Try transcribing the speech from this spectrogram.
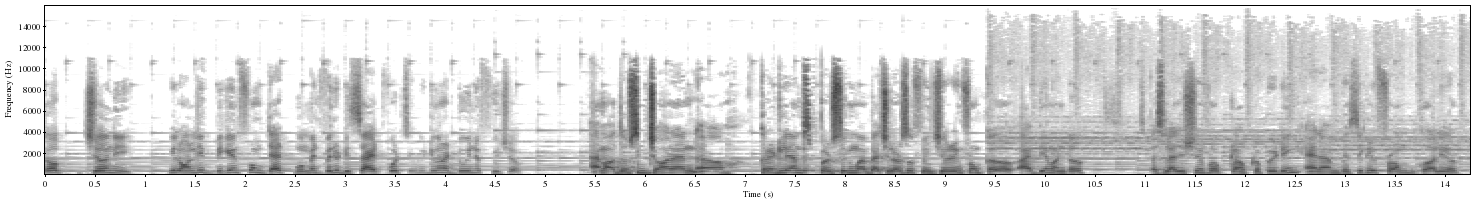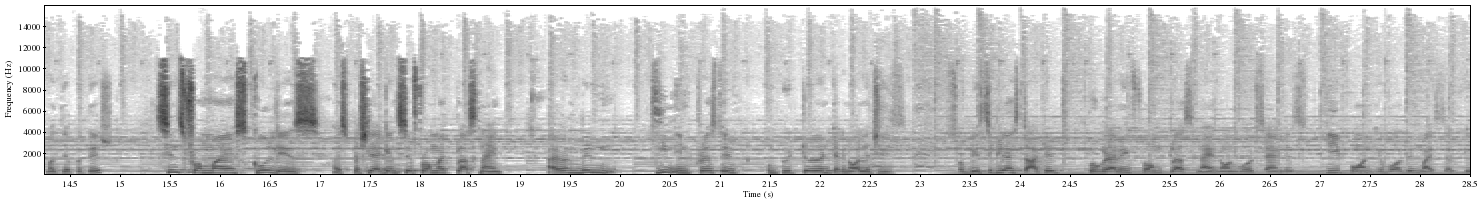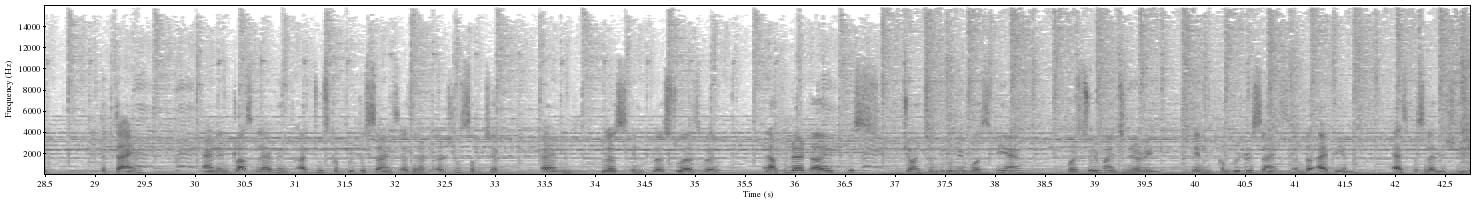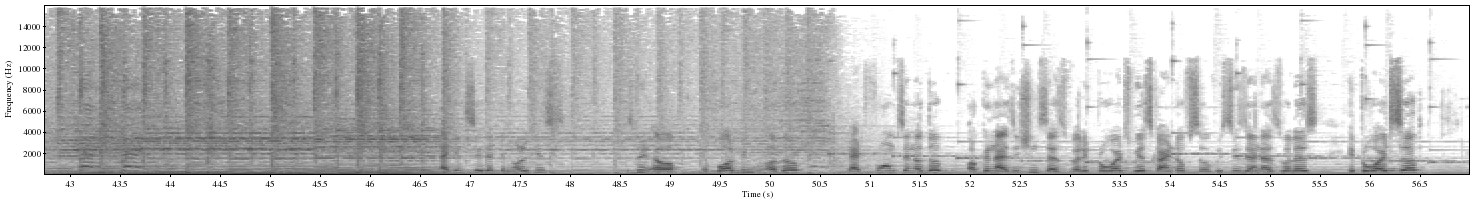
your journey will only begin from that moment when you decide what you're gonna do in the future. I'm Adarsh Singh Chauhan and uh, currently I'm pursuing my Bachelor's of Engineering from uh, IBM under specialization for cloud computing and I'm basically from Gwalior, Madhya Pradesh. Since from my school days, especially I can say from my class 9th, I have been keen interest in computer and technologies. So basically I started programming from class 9 onwards and just keep on evolving myself with the time and in class 11th I choose computer science as an additional subject and plus in plus 2 as well and after that I just joined Chandigarh University and pursued my engineering in computer science under IBM as specialization. I can say that technologies has been uh, evolving other platforms and other organizations as well. It provides various kind of services and as well as it provides a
